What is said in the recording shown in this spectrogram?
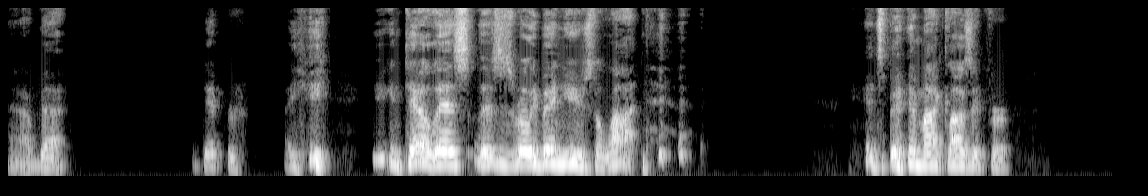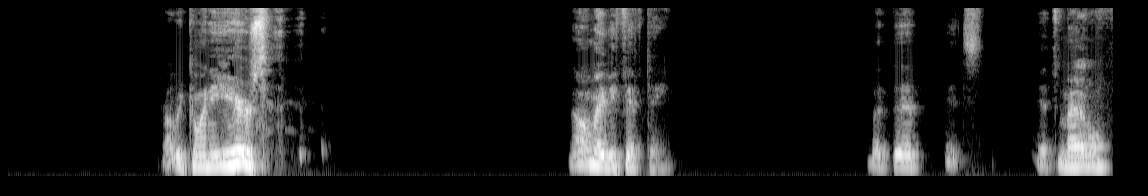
And I've got a dipper. You can tell this, this has really been used a lot. it's been in my closet for probably 20 years. no, maybe 15. But the, it's, it's metal.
